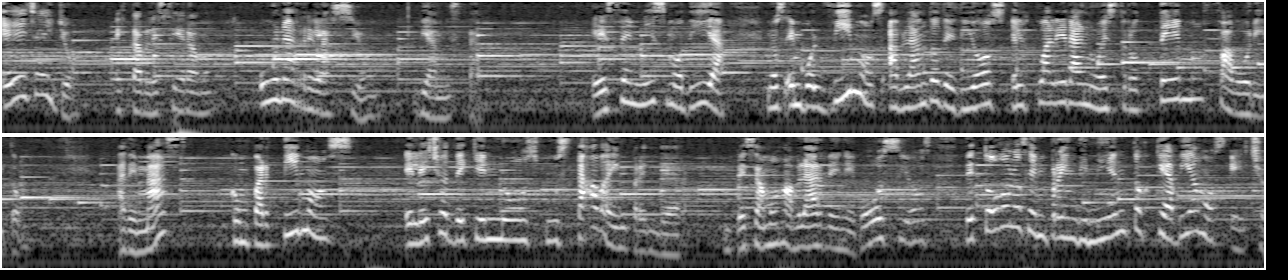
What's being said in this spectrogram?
ella y yo estableciéramos una relación de amistad. Ese mismo día nos envolvimos hablando de Dios, el cual era nuestro tema favorito. Además, compartimos el hecho de que nos gustaba emprender. Empezamos a hablar de negocios, de todos los emprendimientos que habíamos hecho.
